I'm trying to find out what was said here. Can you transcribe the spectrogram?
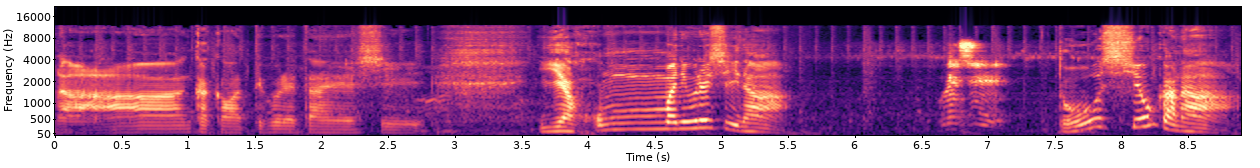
あー、関わってくれたんやし。いや、ほんまに嬉しいな。嬉しいどうしようかな。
